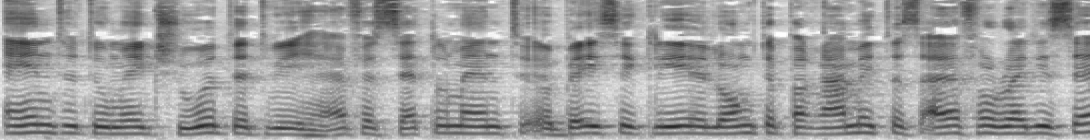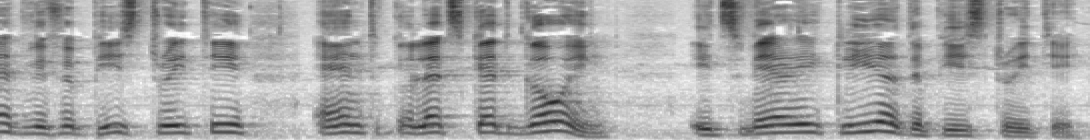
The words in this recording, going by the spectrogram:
and to make sure that we have a settlement uh, basically along the parameters I have already said with a peace treaty, and let's get going. It's very clear, the peace treaty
